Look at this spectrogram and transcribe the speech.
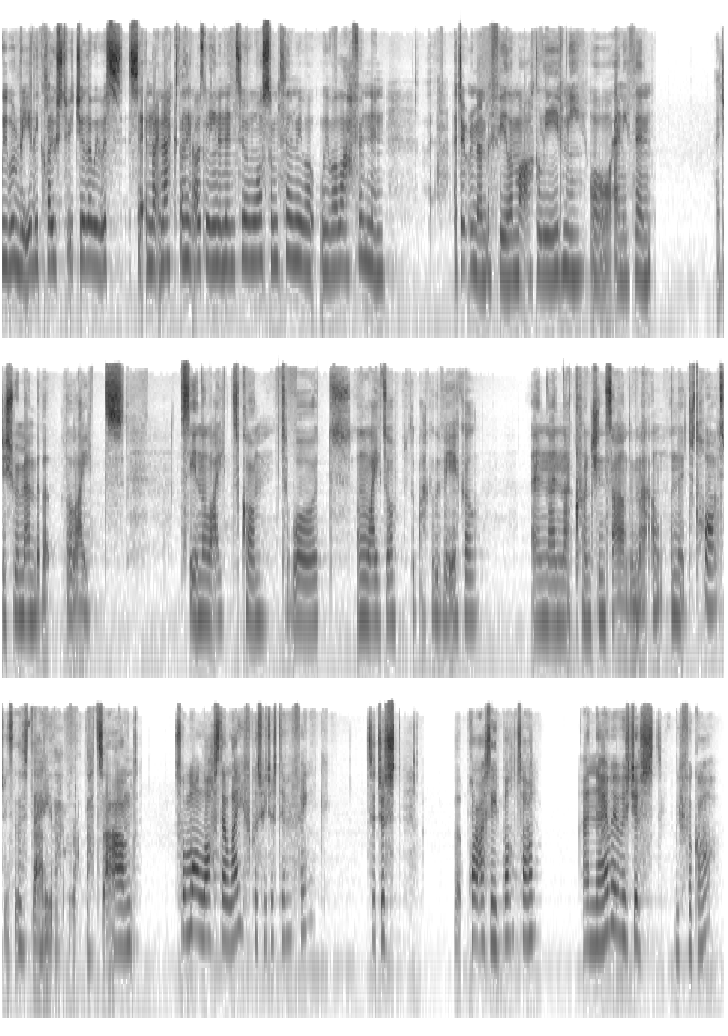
we were really close to each other. We were sitting right next. I think I was leaning into him or something. We were we were laughing, and I don't remember feeling Mark leave me or anything. I just remember that the lights, seeing the lights come towards and light up the back of the vehicle, and then that crunching sound of metal, and it just haunts me to this day. That, that sound. Someone lost their life because we just didn't think to just put our seatbelts on, and now it was just we forgot.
